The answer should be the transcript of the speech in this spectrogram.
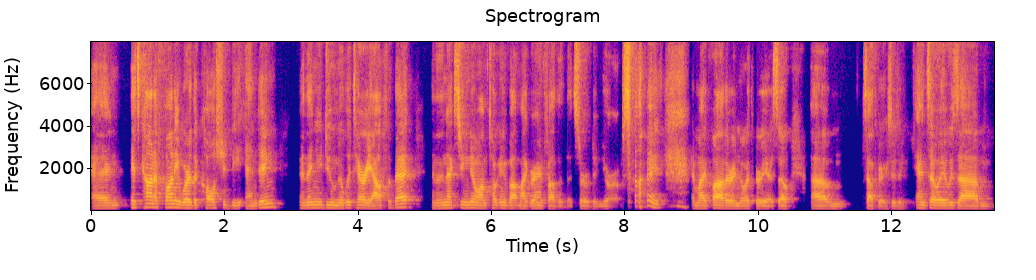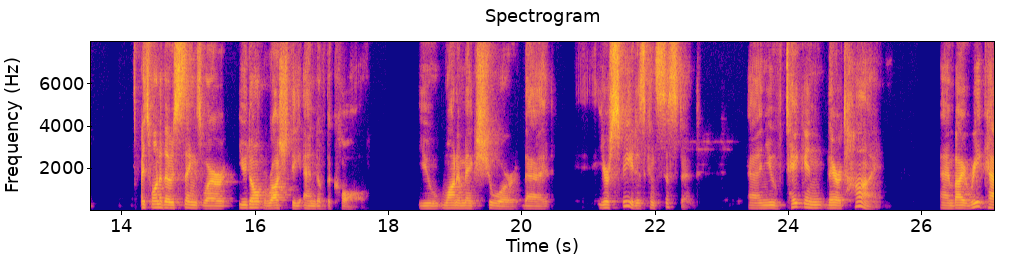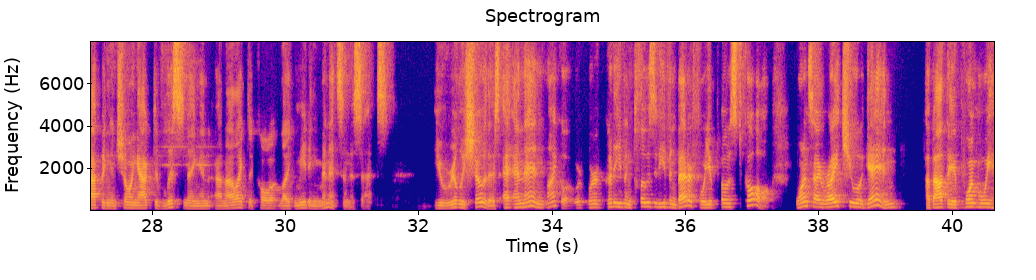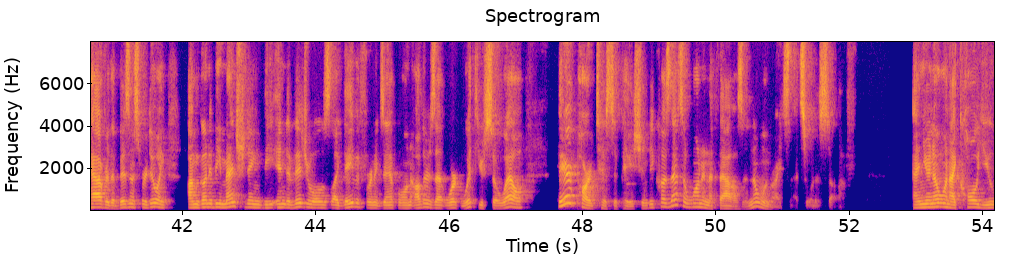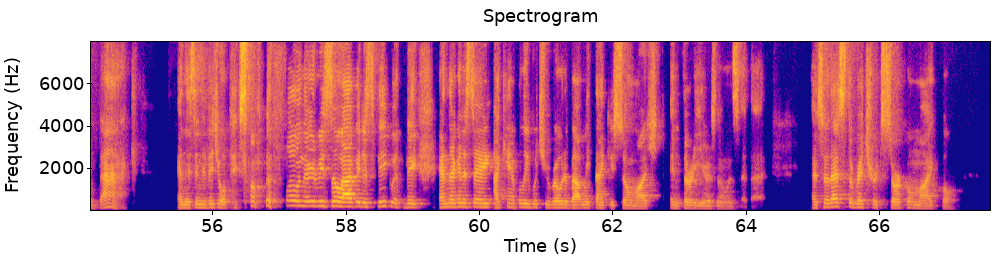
And it's kind of funny where the call should be ending, and then you do military alphabet, and the next thing you know, I'm talking about my grandfather that served in Europe and my father in North Korea. So, um, South Korea, excuse me. And so it was, um, it's one of those things where you don't rush the end of the call. You want to make sure that your speed is consistent and you've taken their time. And by recapping and showing active listening, and, and I like to call it like meeting minutes in a sense, you really show this. And, and then, Michael, we're, we're going to even close it even better for you post call. Once I write you again about the appointment we have or the business we're doing, I'm going to be mentioning the individuals like David, for an example, and others that work with you so well, their participation, because that's a one in a thousand. No one writes that sort of stuff. And you know, when I call you back and this individual picks up the phone, they're going to be so happy to speak with me. And they're going to say, I can't believe what you wrote about me. Thank you so much. In 30 years, no one said that. And so that's the Richard Circle, Michael.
